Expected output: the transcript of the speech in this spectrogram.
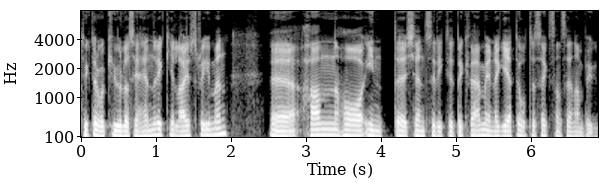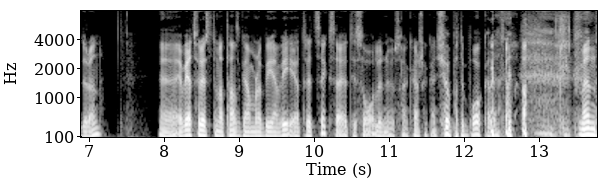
Tyckte det var kul att se Henrik i livestreamen. Eh, han har inte känt sig riktigt bekväm med den där GT86 sedan han byggde den. Eh, jag vet förresten att hans gamla BMW E36 är till salu nu, så han kanske kan köpa tillbaka den. men,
